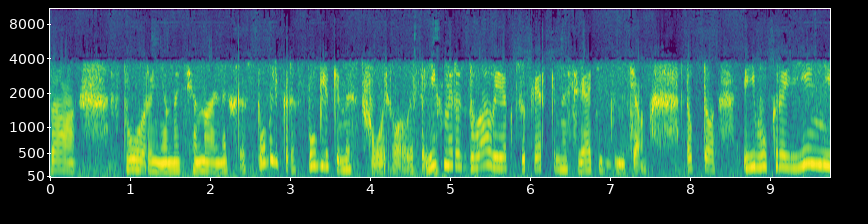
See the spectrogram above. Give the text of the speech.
за створення національних республік, республіки не створювалися. Їх не роздували як цукерки на святі дітям. Тобто і в Україні,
